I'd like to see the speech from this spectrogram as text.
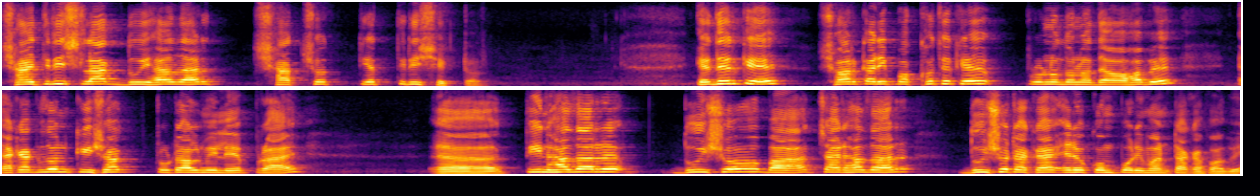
সাঁত্রিশ লাখ দুই হাজার সাতশো তেত্রিশ হেক্টর। এদেরকে সরকারি পক্ষ থেকে প্রণোদনা দেওয়া হবে। এক একজন কৃষক টোটাল মিলে প্রায় তিন হাজার দুইশো বা চার হাজার দুইশো টাকা এরকম পরিমাণ টাকা পাবে।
